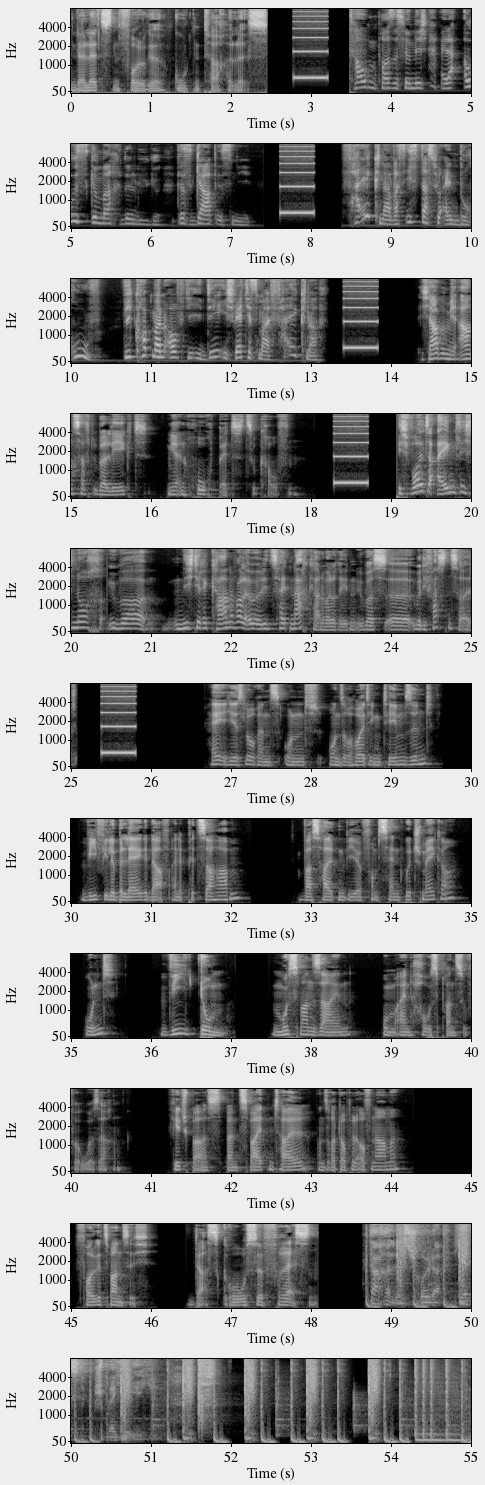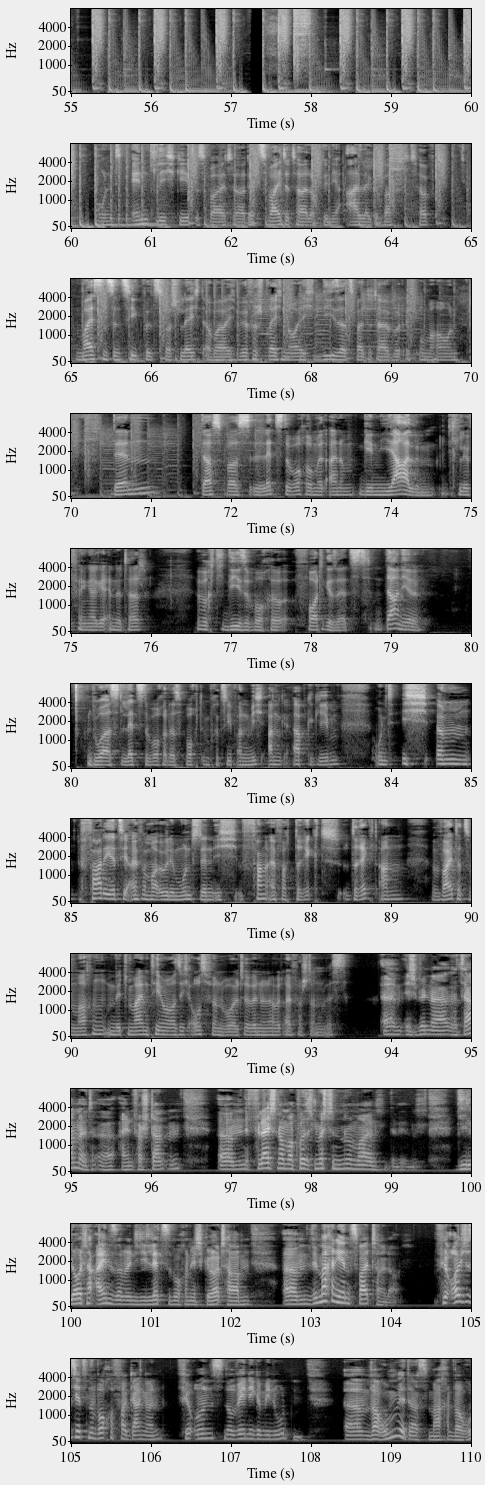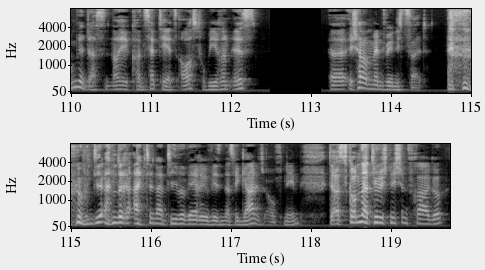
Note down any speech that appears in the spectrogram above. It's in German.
In der letzten Folge Guten Tacheles. Taubenpost ist für mich eine ausgemachte Lüge. Das gab es nie. Falkner, was ist das für ein Beruf? Wie kommt man auf die Idee, ich werde jetzt mal Falkner? Ich habe mir ernsthaft überlegt, mir ein Hochbett zu kaufen. Ich wollte eigentlich noch über nicht direkt Karneval, aber über die Zeit nach Karneval reden, übers, äh, über die Fastenzeit. Hey, hier ist Lorenz und unsere heutigen Themen sind, wie viele Beläge darf eine Pizza haben? Was halten wir vom Sandwichmaker? Und wie dumm muss man sein, um einen Hausbrand zu verursachen? Viel Spaß beim zweiten Teil unserer Doppelaufnahme. Folge 20. Das große Fressen. Tacheles, Schröder, jetzt spreche ich. Endlich geht es weiter. Der zweite Teil, auf den ihr alle gewartet habt. Meistens sind Sequels zwar schlecht, aber wir versprechen euch, dieser zweite Teil wird euch umhauen. Denn das, was letzte Woche mit einem genialen Cliffhanger geendet hat, wird diese Woche fortgesetzt. Daniel, du hast letzte Woche das Wort im Prinzip an mich an, abgegeben und ich ähm, fahre jetzt hier einfach mal über den Mund, denn ich fange einfach direkt direkt an weiterzumachen mit meinem Thema, was ich ausführen wollte, wenn du damit einverstanden bist. Ähm, ich bin da total mit äh, einverstanden. Ähm, vielleicht noch mal kurz, ich möchte nur mal die Leute einsammeln, die die letzte Woche nicht gehört haben. Ähm, wir machen hier einen Zweiteiler. Für euch ist jetzt eine Woche vergangen, für uns nur wenige Minuten. Ähm, warum wir das machen, warum wir das neue Konzept hier jetzt ausprobieren, ist, äh, ich habe im Moment wenig Zeit. Und die andere Alternative wäre gewesen, dass wir gar nicht aufnehmen. Das kommt natürlich nicht in Frage.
